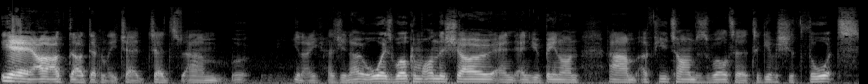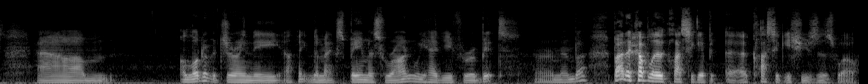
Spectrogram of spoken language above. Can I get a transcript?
yeah, I, I definitely Chad. Chad's um, you know, as you know, always welcome on the show, and, and you've been on um, a few times as well to, to give us your thoughts. Um, a lot of it during the, I think, the Max Bemis run. We had you for a bit, I remember, but a couple of the classic uh, classic issues as well.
